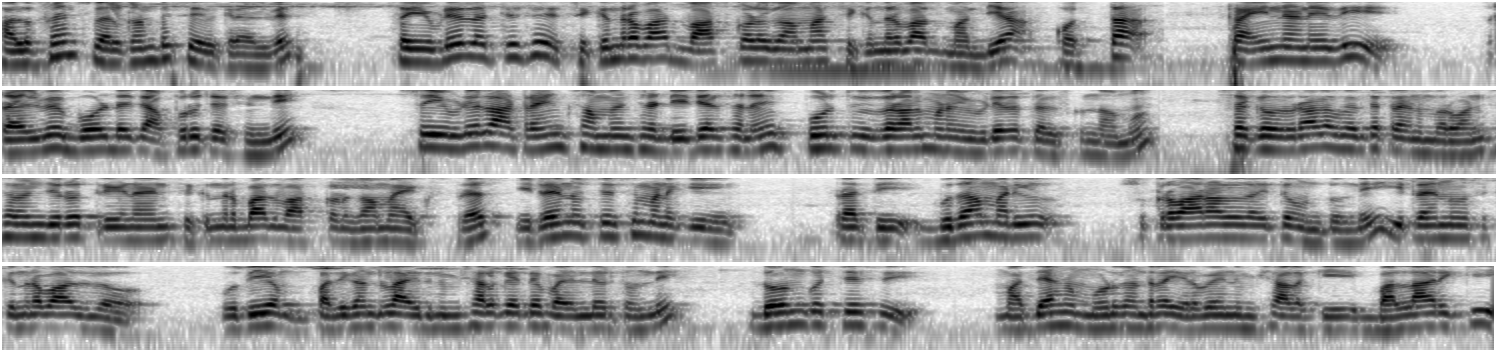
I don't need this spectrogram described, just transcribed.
Hello friends welcome to సేవిక్ railways so ఈ వీడియోలో వచ్చేసి సికింద్రాబాద్ వాస్కోడగామ సికింద్రాబాద్ మధ్య కొత్త ట్రైన్ అనేది రైల్వే బోర్డు అయితే అప్రూవ్ చేసింది. సో ఈ వీడియోలో ఆ ట్రైన్కి సంబంధించిన డీటెయిల్స్ అనేవి పూర్తి వివరాలు మనం ఈ వీడియోలో తెలుసుకుందాము. సో ఇక వివరాలకు వెళ్తే train number one seven zero three nine Secunderabad Vasco da Gama express. ఈ ట్రైన్ వచ్చేసి మనకి ప్రతి బుధ మరియు శుక్రవారాలలో అయితే ఉంటుంది. ఈ ట్రైన్ సికింద్రాబాద్లో ఉదయం పది గంటల ఐదు నిమిషాలకైతే బయలుదేరుతుంది. డోన్కి వచ్చేసి మధ్యాహ్నం మూడు గంటల ఇరవై నిమిషాలకి బళ్ళారికి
